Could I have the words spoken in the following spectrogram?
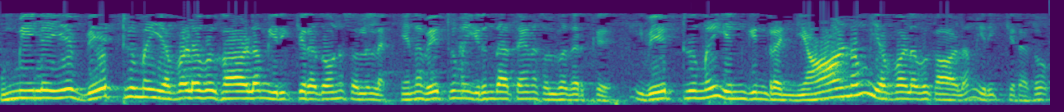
உண்மையிலேயே வேற்றுமை எவ்வளவு காலம் இருக்கிறதோன்னு சொல்லல. ஏன்னா வேற்றுமை இருந்தா தானே சொல்வதற்கு. வேற்றுமை என்கின்ற ஞானம் எவ்வளவு காலம் இருக்கிறதோ.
